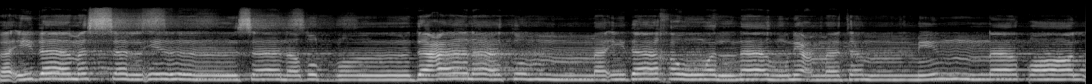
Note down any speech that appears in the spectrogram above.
فإذا مس الإنسان ضر دعانا ثم إذا خولناه نعمة منا قال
